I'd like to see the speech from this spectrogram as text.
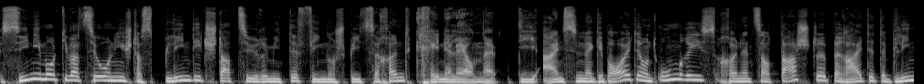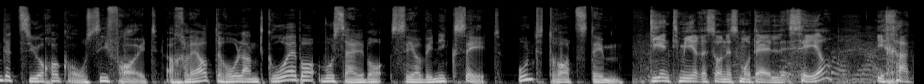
Seine Motivation ist, dass Blinde die Stadt Zürich mit den Fingerspitzen kennenlernen können. Die einzelnen Gebäude und Umrisse können zur Taste bereitet den blinden Zürcher grosse Freude, erklärt Roland Gruber, der selber sehr wenig sieht. Und trotzdem. Dient mir so ein Modell sehr. Ich habe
